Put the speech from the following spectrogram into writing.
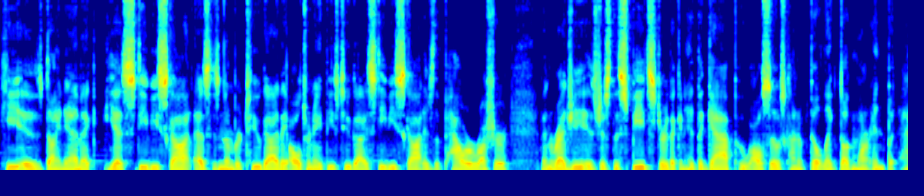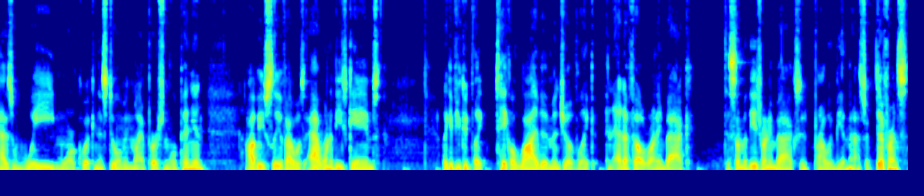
He is dynamic. He has Stevie Scott as his number two guy. They alternate these two guys. Stevie Scott is the power rusher. Then Reggie is just the speedster that can hit the gap, who also is kind of built like Doug Martin, but has way more quickness to him, in my personal opinion. Obviously, if I was at one of these games, like if you could like take a live image of like an NFL running back to some of these running backs, it'd probably be a massive difference.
